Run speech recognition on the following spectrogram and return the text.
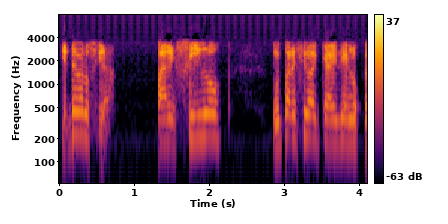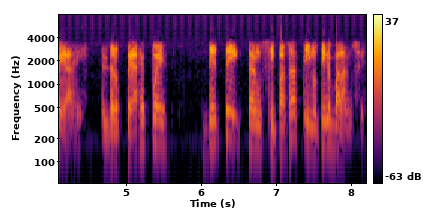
que es de velocidad, parecido, muy parecido al que hay en los peajes. El de los peajes, pues, detectan si pasaste y no tienes balance.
